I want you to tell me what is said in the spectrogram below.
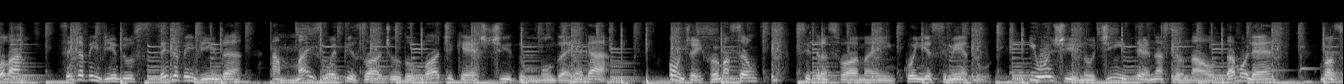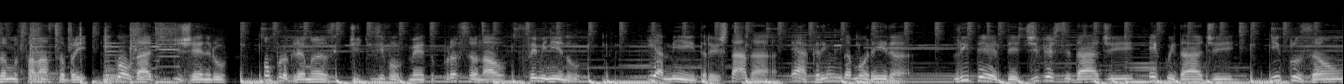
Olá, seja bem-vindo, seja bem-vinda a mais um episódio do podcast do Mundo RH, onde a informação se transforma em conhecimento. E hoje, no Dia Internacional da Mulher, nós vamos falar sobre igualdade de gênero com programas de desenvolvimento profissional feminino. E a minha entrevistada é a Grinda Moreira, líder de diversidade, equidade e inclusão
